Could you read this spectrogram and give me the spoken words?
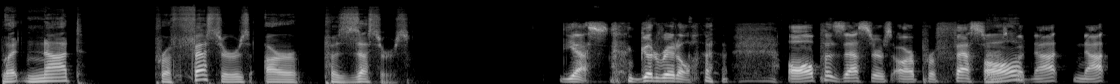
but not professors are possessors. Yes, good riddle. all possessors are professors, all? but not not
